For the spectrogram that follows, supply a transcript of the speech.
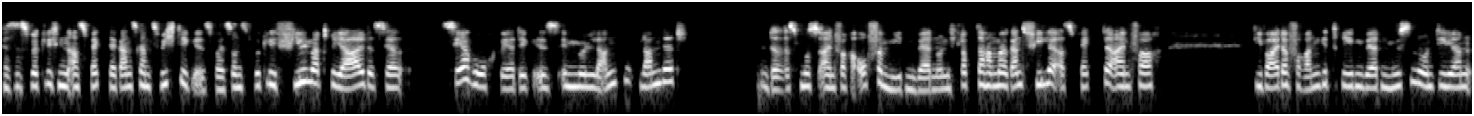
Das ist wirklich ein Aspekt, der ganz, ganz wichtig ist, weil sonst wirklich viel Material, das ja sehr hochwertig ist, im Müll landet. Und das muss einfach auch vermieden werden. Und ich glaube, da haben wir ganz viele Aspekte einfach, die weiter vorangetrieben werden müssen und die dann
